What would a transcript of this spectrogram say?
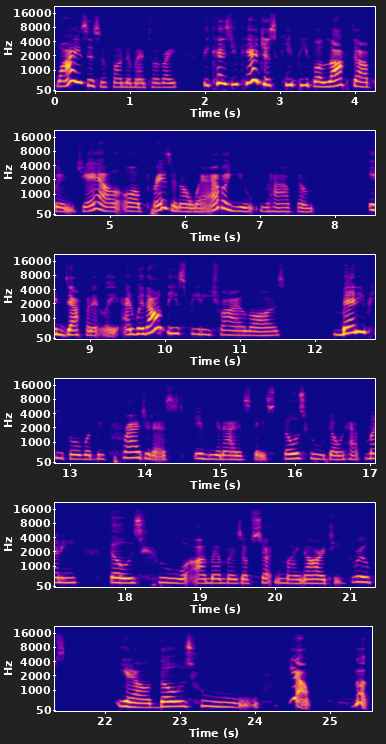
Why is this a fundamental right? Because you can't just keep people locked up in jail or prison or wherever you, you have them indefinitely. And without these speedy trial laws, many people would be prejudiced in the United States. Those who don't have money, those who are members of certain minority groups, you know, those who, you know, look,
